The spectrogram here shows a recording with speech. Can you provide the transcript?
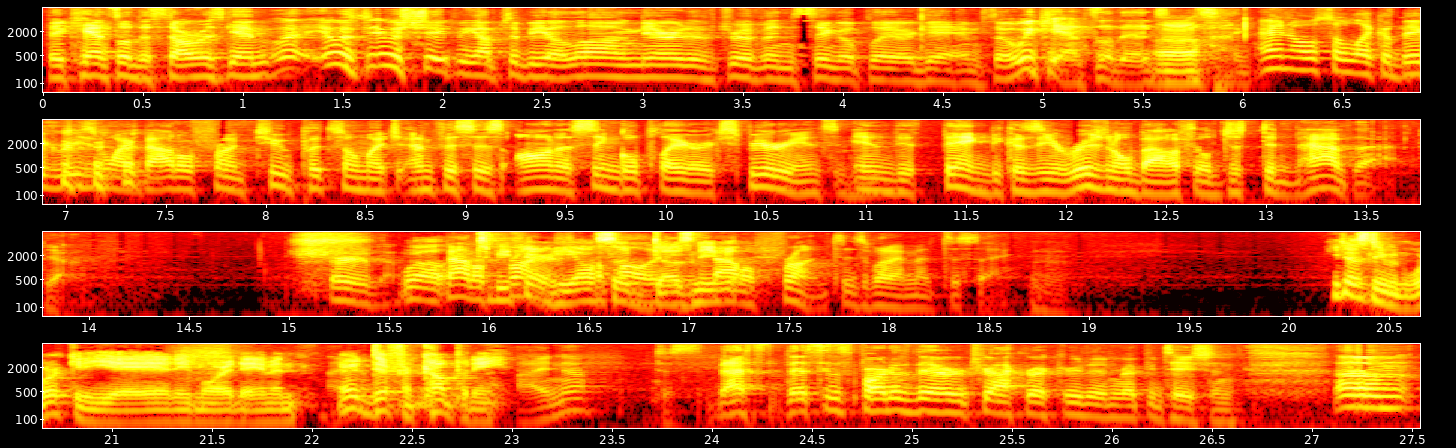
they canceled the Star Wars game. It was it was shaping up to be a long narrative-driven single-player game, so we canceled it. Uh. It's like, And also, like a big reason why Battlefront 2 put so much emphasis on a single player experience in the thing because the original Battlefield just didn't have that. yeah. Or Well, to be fair, Battlefront, he also apologies, doesn't even- Battlefront is what I meant to say. he doesn't even work at ea anymore damon they're a different company I know. Just that's this is part of their track record and reputation. Um,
